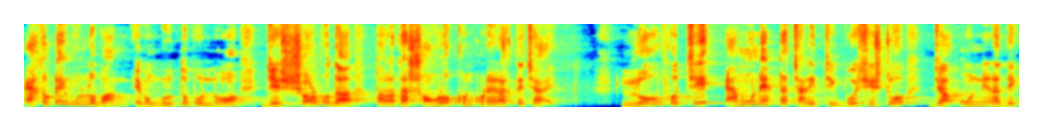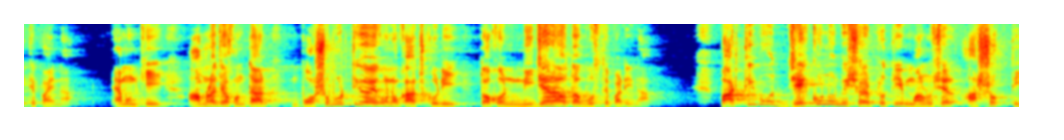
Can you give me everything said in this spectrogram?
এতটাই মূল্যবান এবং গুরুত্বপূর্ণ যে সর্বদা তারা তা সংরক্ষণ করে রাখতে চায়। লোভ হচ্ছে এমন একটা চারিত্রিক বৈশিষ্ট্য যা অন্যেরা দেখতে পায় না। এমনকি আমরা যখন তার বশবর্তী হয়ে কোনো কাজ করি, তখন নিজেরাও তা বুঝতে পারি না। পার্থিব যে কোনো বিষয়ের প্রতি মানুষের আসক্তি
